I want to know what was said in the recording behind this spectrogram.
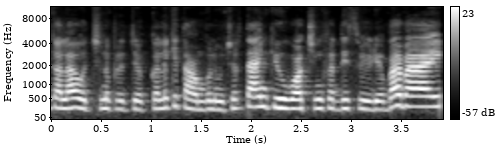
ఇంకా అలా వచ్చిన ప్రతి ఒక్కరికి తాంబూలం ఇచ్చారు. Thank you watching for this video bye bye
